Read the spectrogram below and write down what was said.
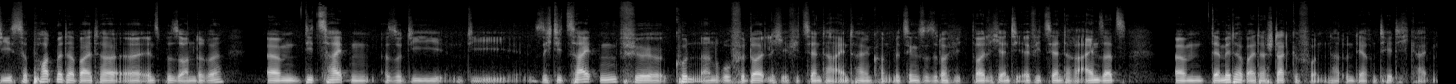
die Support-Mitarbeiter äh, insbesondere ähm, die Zeiten, also die, die, sich die Zeiten für Kundenanrufe deutlich effizienter einteilen konnten, beziehungsweise deutlich, deutlich effizienterer Einsatz ähm, der Mitarbeiter stattgefunden hat und deren Tätigkeiten.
